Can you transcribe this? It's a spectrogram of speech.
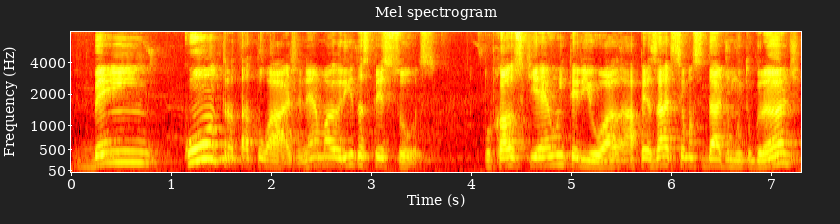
bem contra a tatuagem, né? A maioria das pessoas. Por causa que é um interior, apesar de ser uma cidade muito grande,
